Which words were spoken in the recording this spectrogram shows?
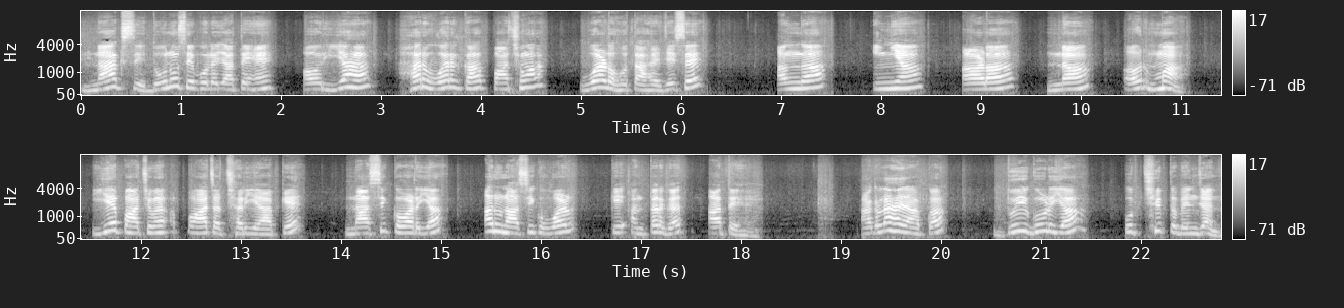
नाक से, दोनों से बोले जाते हैं और यह हर वर्ग का पांचवा वर्ण होता है, जैसे अंगा इया आड़ा, न और माँ। ये पाँचवें, पाँच अक्षर ये आपके नासिक वर्ण या अनुनासिक वर्ण के अंतर्गत आते हैं। अगला है आपका द्विगुण या उपक्षिप्त व्यंजन।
